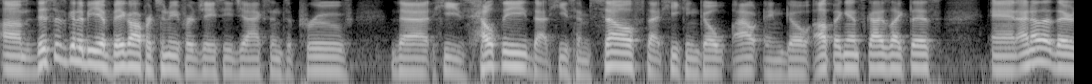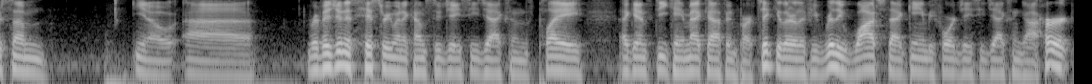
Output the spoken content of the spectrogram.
um, this is going to be a big opportunity for J.C. Jackson to prove that he's healthy, that he's himself, that he can go out and go up against guys like this. And I know that there's some, you know, uh, revisionist history when it comes to J.C. Jackson's play against DK Metcalf in particular. If you really watched that game before J.C. Jackson got hurt,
